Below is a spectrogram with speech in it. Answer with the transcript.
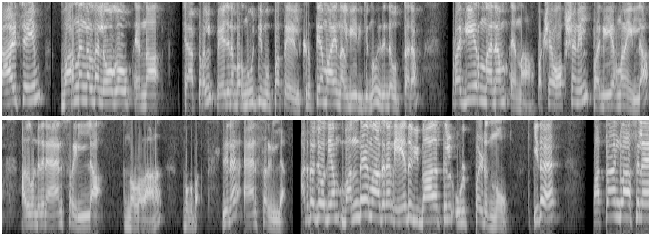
കാഴ്ചയും വർണങ്ങളുടെ ലോകവും എന്ന ചാപ്റ്ററിൽ പേജ് നമ്പർ നൂറ്റി മുപ്പത്തി ഏഴിൽ കൃത്യമായി നൽകിയിരിക്കുന്നു ഇതിന്റെ ഉത്തരം പ്രകീർണനം എന്നാണ്. പക്ഷെ ഓപ്ഷനിൽ പ്രകീർണനം ഇല്ല. അതുകൊണ്ട് ഇതിന് ആൻസർ ഇല്ല എന്നുള്ളതാണ് നമുക്ക് ഇതിന് ആൻസർ ഇല്ല. അടുത്ത ചോദ്യം വന്ദേ മാതരം ഏത് വിഭാഗത്തിൽ ഉൾപ്പെടുന്നു? ഇത് പത്താം ക്ലാസ്സിലെ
